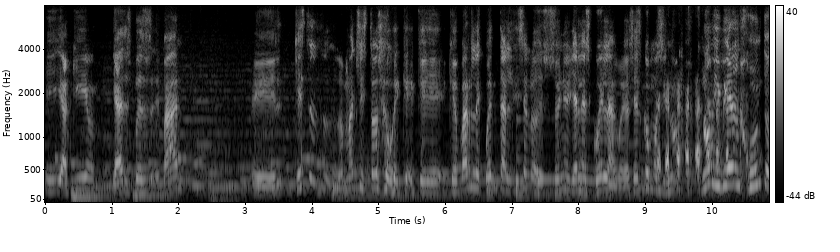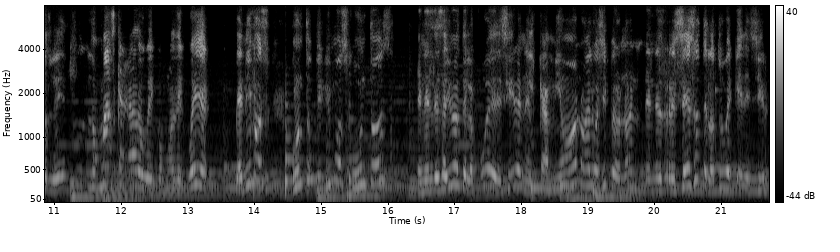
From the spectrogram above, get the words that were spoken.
Y aquí ya después van, que esto es lo más chistoso, güey, que, que, que le cuenta a Lisa lo de su sueño ya en la escuela, güey. O sea, es como si no, no vivieran juntos, güey. Lo más cagado, güey, como de, güey, venimos juntos, vivimos juntos. En el desayuno te lo pude decir, en el camión o algo así, pero no, en, el receso te lo tuve que decir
